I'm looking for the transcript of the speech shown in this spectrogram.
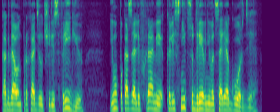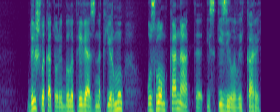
Когда он проходил через Фригию, ему показали в храме колесницу древнего царя Гордия, дышло которой было привязано к ерму узлом каната из кизиловой коры.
